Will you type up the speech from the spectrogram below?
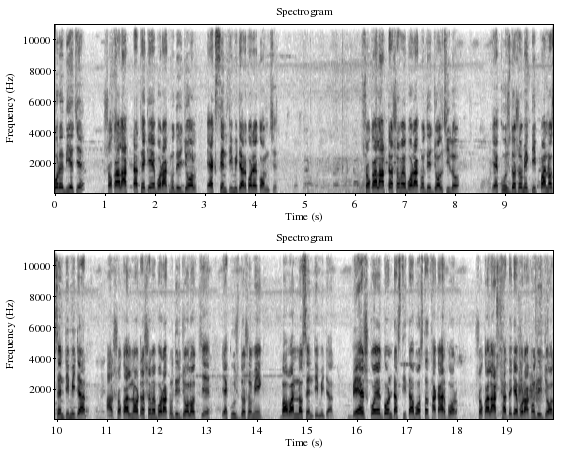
করে দিয়েছে। সকাল আটটা থেকে বরাক নদীর জল এক সেন্টিমিটার করে কমছে। সকাল আটটার সময় বরাক নদীর জল ছিল একুশ দশমিক তিপ্পান্ন সেন্টিমিটার আর সকাল নটার সময় বরাক নদীর জল হচ্ছে একুশ দশমিক বাবান্ন সেন্টিমিটার। বেশ কয়েক ঘণ্টা স্থিতাবস্থা থাকার পর সকাল আটটা থেকে বরাক নদীর জল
